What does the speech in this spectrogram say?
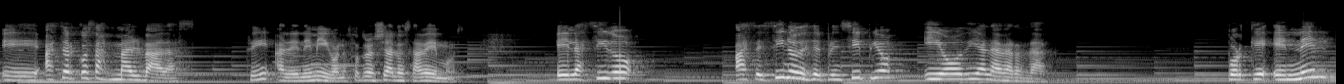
eh, hacer cosas malvadas, ¿sí? Al enemigo, nosotros ya lo sabemos. Él ha sido asesino desde el principio y odia la verdad. Porque en él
